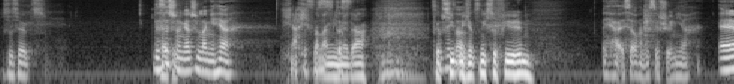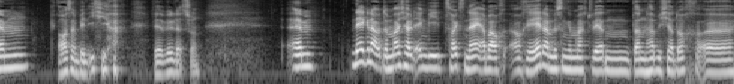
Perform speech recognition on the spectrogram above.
Das ist jetzt, Das Fertig. ist schon ganz schön lange her. ja, ich Das war lange nicht das- mehr da. so Da zieht mich aus. jetzt nicht so viel hin. Ja, ist auch nicht so schön hier. Ähm, außerdem bin ich hier. Wer will das schon? Ähm, ne, genau, dann mache ich halt irgendwie Zeugs. Nee, aber auch, auch Räder müssen gemacht werden. Dann habe ich ja doch äh,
